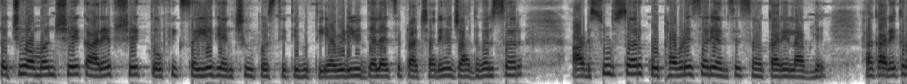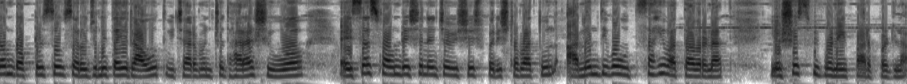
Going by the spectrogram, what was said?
सचिव अमन शेख आरेफ शेख तोफिक सय्यद यांची उपस्थिती होती. यावेळी विद्यालयाचे प्राचार्य Jadhavar sir Adsud sir Kothawade sir यांचे सहकार्य लाभले. हा कार्यक्रम डॉक्टर सौ सरोजिनीताई राऊत विचारमंच धाराशिव व एहसास फाउंडेशन यांच्या विशेष परिश्रमातून आनंदी व उत्साही वातावरणात यशस्वीपणे पार पडला.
